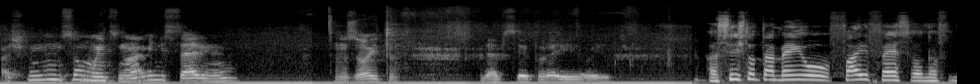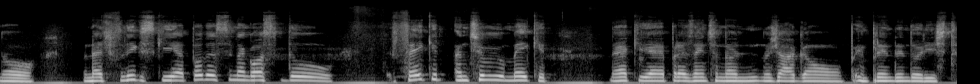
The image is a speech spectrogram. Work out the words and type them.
Acho que não são muitos, não é minissérie, né? Uns oito? Deve ser por aí, oito. Assistam também o Fire Festival no, no Netflix, que é todo esse negócio do fake it until you make it, né? Que é presente no, no jargão empreendedorista.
